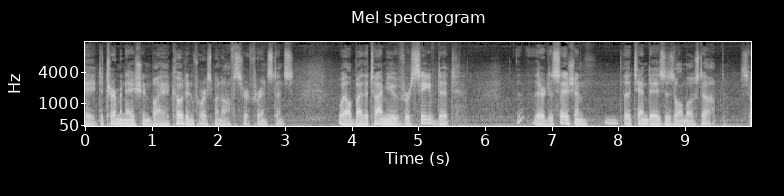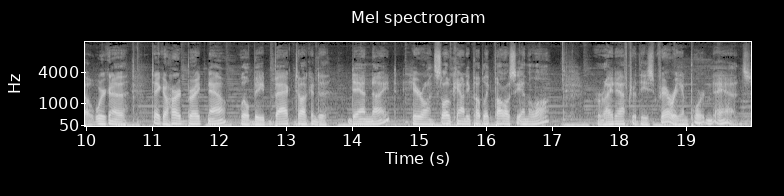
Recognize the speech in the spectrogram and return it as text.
a determination by a code enforcement officer, for instance. Well, by the time you've received it, their decision, the 10 days is almost up. So we're going to take a hard break now. We'll be back talking to Dan Knight here on SLO County Public Policy and the Law right after these very important ads.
